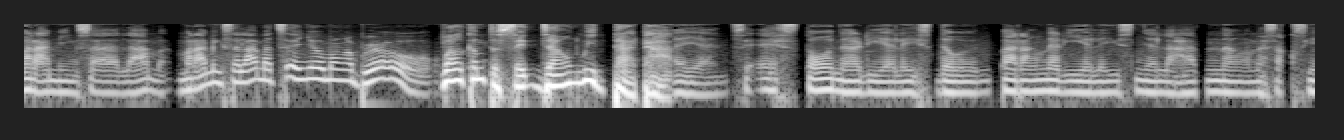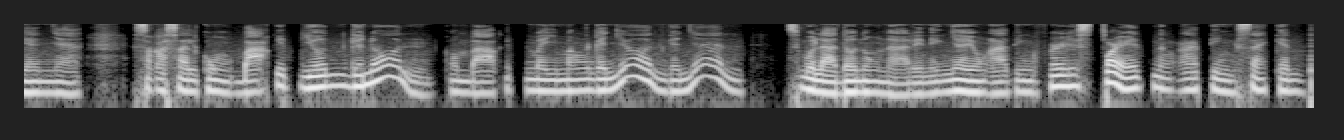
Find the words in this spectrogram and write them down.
Maraming salamat. Maraming salamat sa inyo mga bro. Welcome to Sit Down with Tata. Ayan, si Esto na-realize daw, parang na-realize niya lahat ng nasaksiyan niya sa kasal kung bakit yon ganon, kung bakit may mga ganyan, ganyan. Simula daw nung narinig niya yung ating first part ng ating second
